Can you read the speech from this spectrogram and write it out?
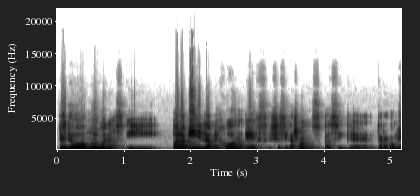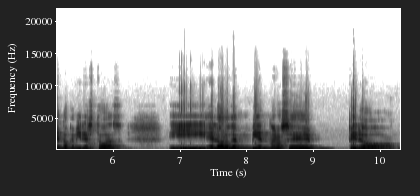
pero muy buenas. Y para mí la mejor es Jessica Jones, así que te recomiendo que mires todas. Y el orden bien no lo sé, pero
